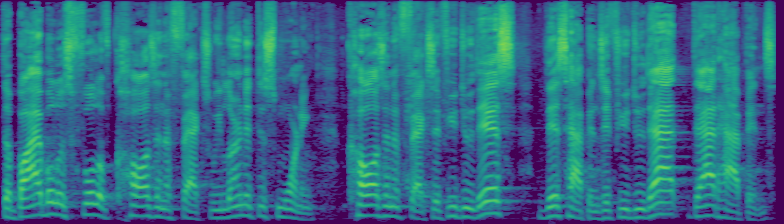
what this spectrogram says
The Bible is full of cause and effects. We learned it this morning cause and effects. If you do this, this happens. If you do that, that happens.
